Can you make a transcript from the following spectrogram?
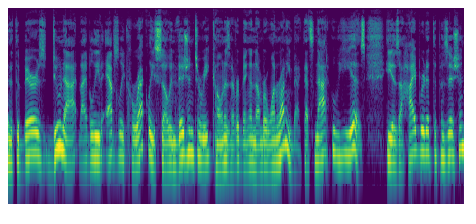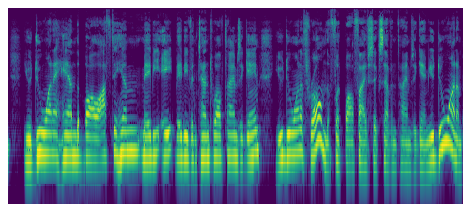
that the Bears do not, and I believe absolutely correctly so, envision Tarik Cohen as ever being a number one running back. That's not who he is. He is a hybrid at the position. You do want to hand the ball off to him maybe eight, maybe even 10, 12 times a game. You do want to throw him the football five, six, seven times a game. You do want him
